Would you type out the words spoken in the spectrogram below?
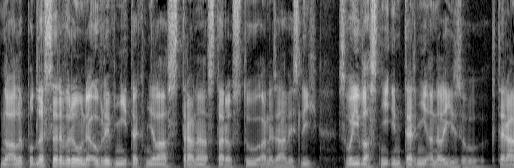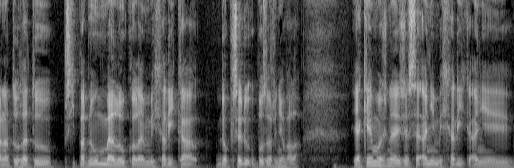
No ale podle serveru Neovlivní tak měla strana starostů a nezávislých svoji vlastní interní analýzu, která na tuhletu případnou melu kolem Michalíka dopředu upozorňovala. Jak je možné, že se ani Michalík, ani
